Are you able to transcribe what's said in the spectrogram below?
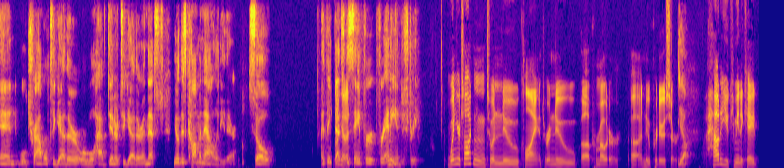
And we'll travel together or we'll have dinner together. And that's, you know, there's commonality there. So I think that's I the same for, for any industry. When you're talking to a new client or a new uh, promoter, a new producer, yeah. how do you communicate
